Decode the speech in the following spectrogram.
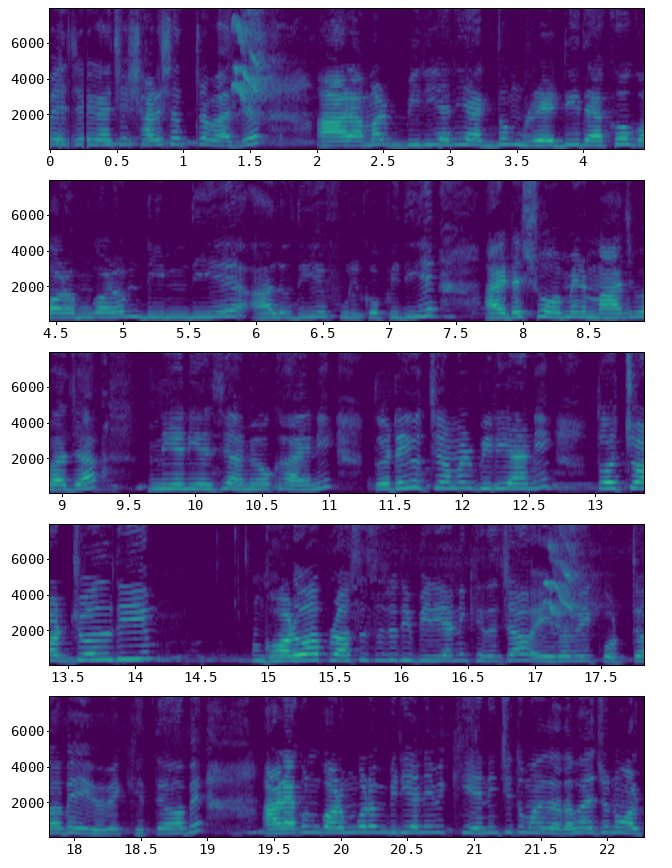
বেজে গেছে, সাড়ে সাতটা বাজে। আর আমার বিরিয়ানি একদম রেডি দেখো, গরম গরম ডিম দিয়ে, আলু দিয়ে, ফুলকপি দিয়ে, আর এটা সোমের মাছ ভাজা নিয়ে নিয়েছি, আমিও খাইনি। তো এটাই হচ্ছে আমার বিরিয়ানি। তো চটজলদি ঘরোয়া প্রসেসে যদি বিরিয়ানি খেতে চাও, এইভাবেই করতে হবে, এইভাবে খেতে হবে। আর এখন গরম গরম বিরিয়ানি আমি খেয়ে নিচ্ছি, তোমাদের দাদাভাইয়ের জন্য অল্প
